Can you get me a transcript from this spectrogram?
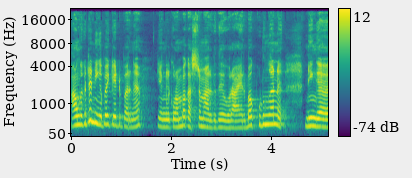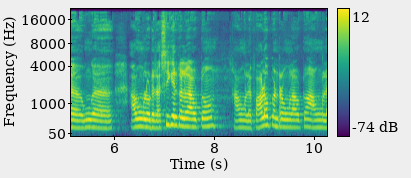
அவங்கக்கிட்ட நீங்கள் போய் கேட்டு பாருங்கள் எங்களுக்கு ரொம்ப கஷ்டமாக இருக்குது. ஒரு ஆயரரூபா கொடுங்கன்னு. நீங்கள் உங்கள் அவங்களோட ரசிகர்களாகட்டும் அவங்கள ஃபாலோ பண்ணுறவங்களாகட்டும் அவங்கள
